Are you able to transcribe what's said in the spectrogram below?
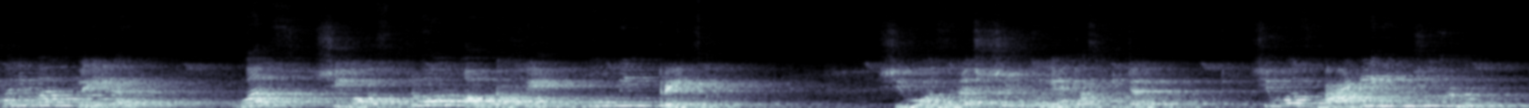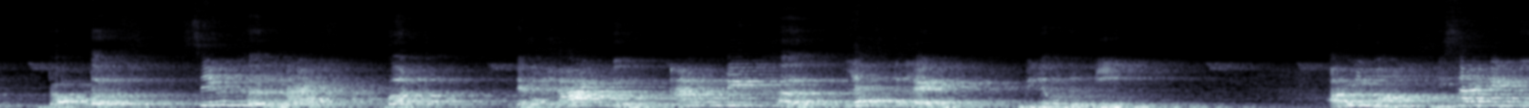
volleyball player. Once she was thrown out of a moving train. She was rushed to a hospital. She was badly injured. Doctors saved her life, but they had to amputate her left leg knee. Arunima decided to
